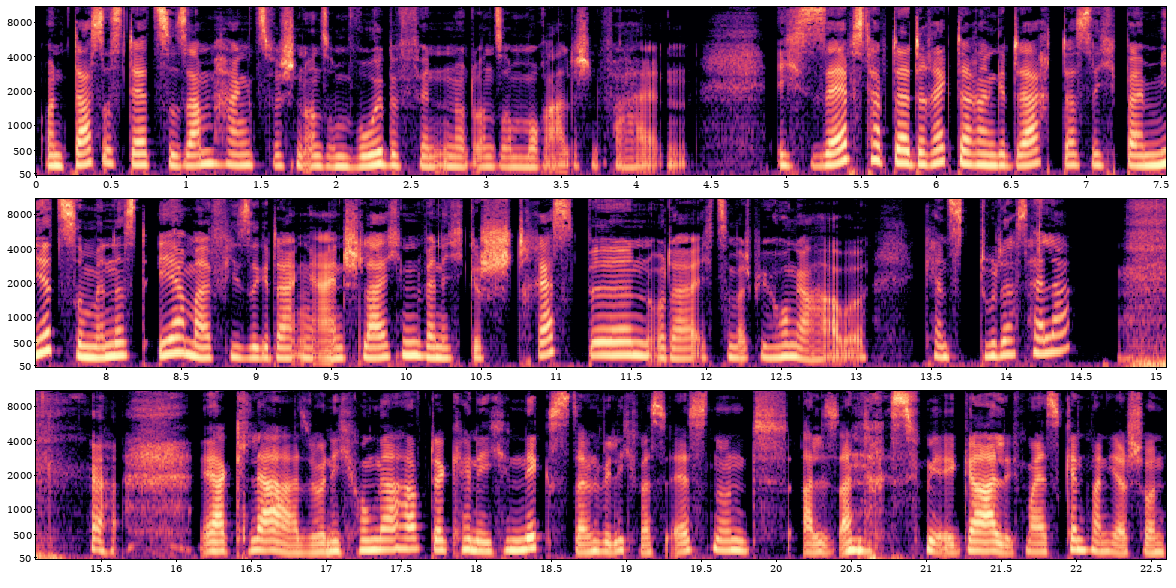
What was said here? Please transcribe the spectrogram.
Und das ist der Zusammenhang zwischen unserem Wohlbefinden und unserem moralischen Verhalten. Ich selbst habe da direkt daran gedacht, dass sich bei mir zumindest eher mal fiese Gedanken einschleichen, wenn ich gestresst bin oder ich zum Beispiel Hunger habe. Kennst du das, Hella? ja, klar. Also wenn ich Hunger habe, da kenne ich nichts. Dann will ich was essen und alles andere ist mir egal. Ich meine, das kennt man ja schon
